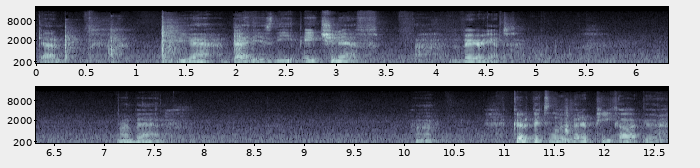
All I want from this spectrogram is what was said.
Got him. But yeah, that is the H&L variant. Not bad. Huh. Could have picked a little bit better peacock there.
